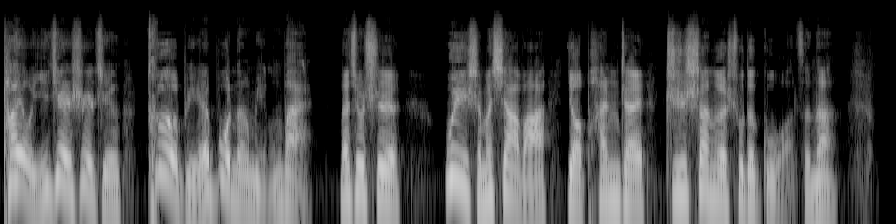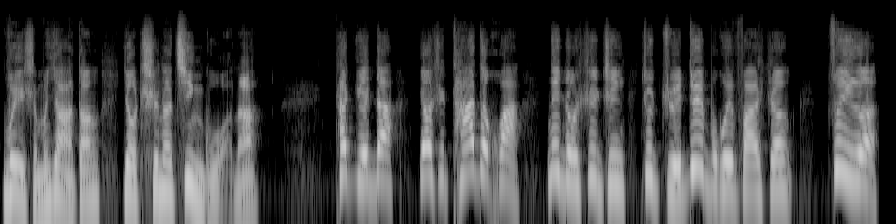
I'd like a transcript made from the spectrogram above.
他有一件事情特别不能明白，那就是为什么夏娃要攀摘知善恶树的果子呢？为什么亚当要吃那禁果呢？他觉得，要是他的话，那种事情就绝对不会发生，罪恶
